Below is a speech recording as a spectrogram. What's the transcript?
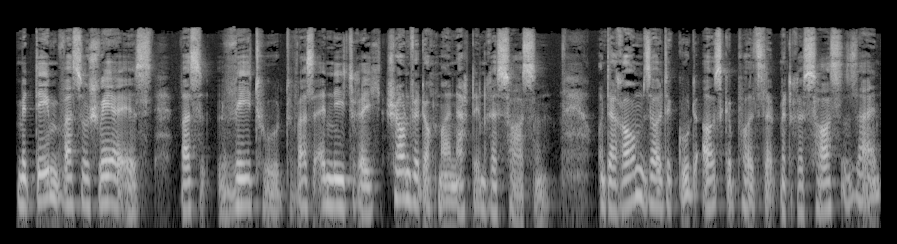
mit dem, was so schwer ist, was wehtut, was erniedrigt, schauen wir doch mal nach den Ressourcen. Und der Raum sollte gut ausgepolstert mit Ressourcen sein,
